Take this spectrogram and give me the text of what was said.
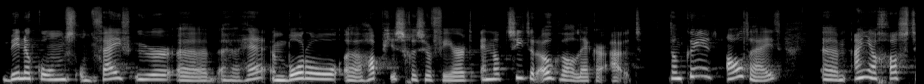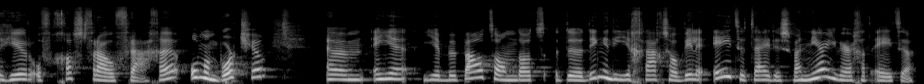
binnenkomst om vijf uur uh, uh, een borrel, uh, hapjes geserveerd en dat ziet er ook wel lekker uit. Dan kun je het altijd um, aan jouw gastheer of gastvrouw vragen om een bordje. Um, en je, je bepaalt dan dat de dingen die je graag zou willen eten tijdens wanneer je weer gaat eten,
